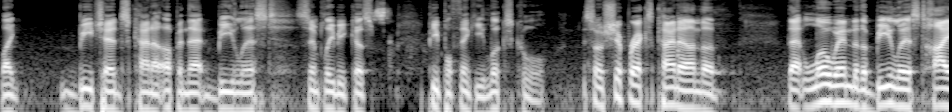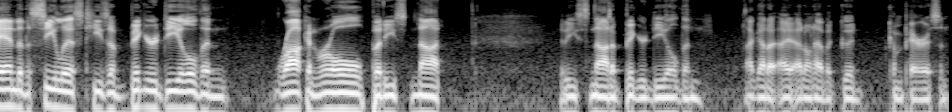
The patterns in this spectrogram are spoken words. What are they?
Like Beachhead's kind of up in that B list simply because people think he looks cool. So Shipwreck's kind of on the that low end of the B list, high end of the C list. He's a bigger deal than rock and roll, but he's not he's not a bigger deal than I got. I, I don't have a good comparison.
